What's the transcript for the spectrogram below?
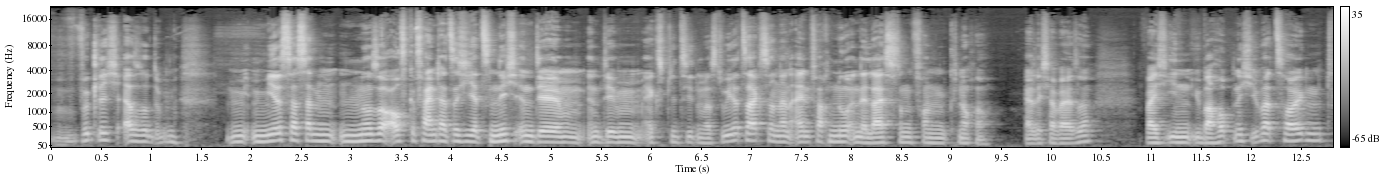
wirklich, also mir ist das dann nur so aufgefallen, tatsächlich jetzt nicht in dem, in dem expliziten, was du jetzt sagst, sondern einfach nur in der Leistung von Knoche, ehrlicherweise. Weil ich ihn überhaupt nicht überzeugend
